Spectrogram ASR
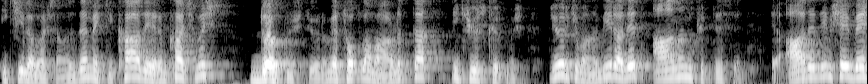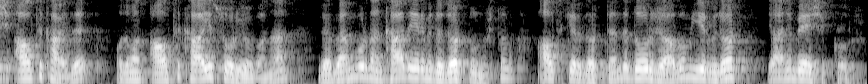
2 ile başlamaz. Demek ki K değerim kaçmış? 4'müş diyorum. Ve toplam ağırlık da 240'mış. Diyor ki bana bir adet A'nın kütlesi. E, A dediğim şey 5 6K'ydı. O zaman 6K'yı soruyor bana. Ve ben buradan K değerimi de 4 bulmuştum. 6 kere 4'ten de doğru cevabım 24. Yani B şıkkı olur.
